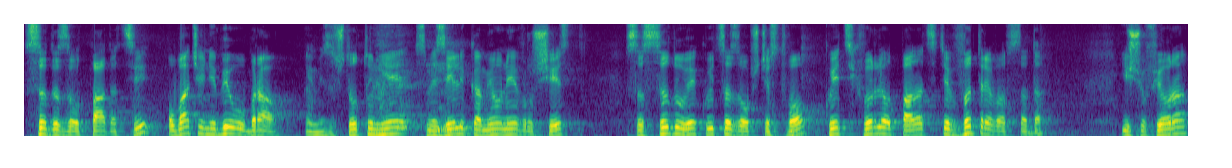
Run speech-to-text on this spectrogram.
съда за отпадъци, обаче не бил обрал. Еми защото ние сме взели камион Евро 6 с съдове, които са за общество, което си хвърля отпадъците вътре в съда. И шофьора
